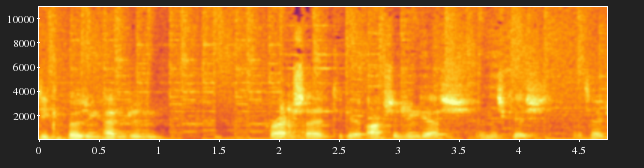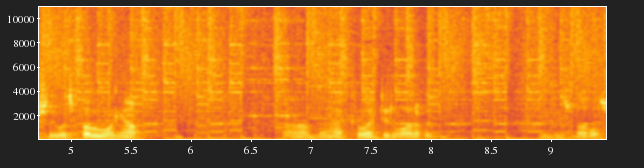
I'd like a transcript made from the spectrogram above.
decomposing hydrogen peroxide to get oxygen gas in this case. That's actually what's bubbling out. Um, and I've collected a lot of it in these bottles.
